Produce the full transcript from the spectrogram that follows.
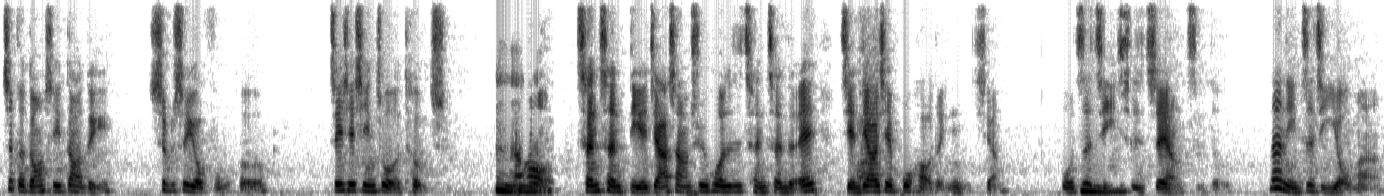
这个东西到底是不是有符合这些星座的特质？嗯，然后层层叠加上去，或者是层层的，哎，减掉一些不好的印象。我自己是这样子的，那你自己有吗？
